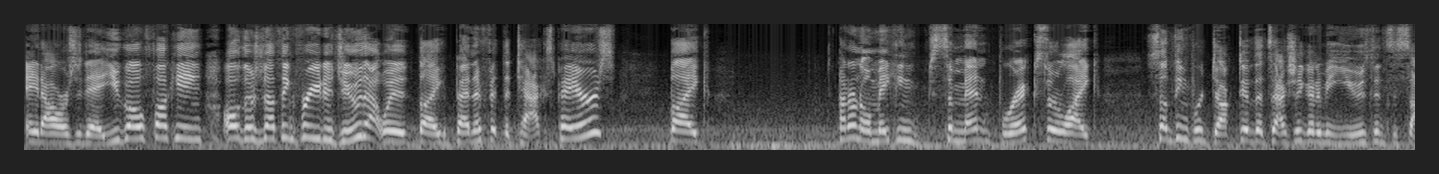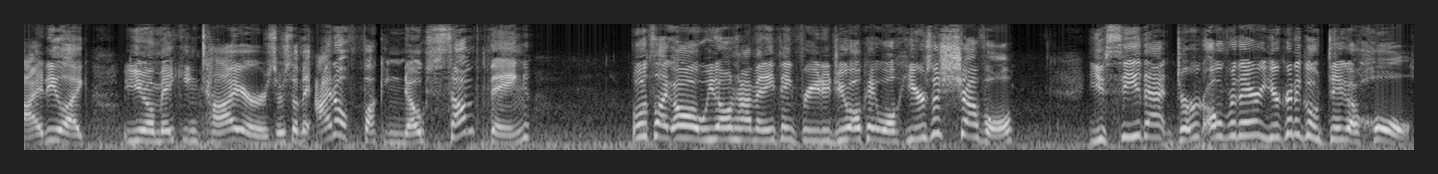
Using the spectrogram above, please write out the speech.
eight hours a day. You go fucking oh, there's nothing for you to do that would like benefit the taxpayers. Like I don't know, making cement bricks or like something productive that's actually going to be used in society, like, you know, making tires or something. I don't fucking know. Something. Well, it's like, oh, we don't have anything for you to do. Okay, well, here's a shovel you see that dirt over there? You're going to go dig a hole.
